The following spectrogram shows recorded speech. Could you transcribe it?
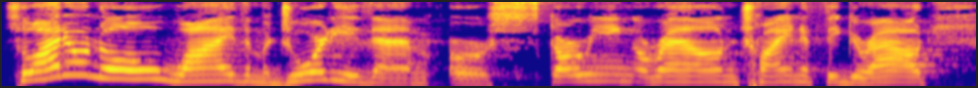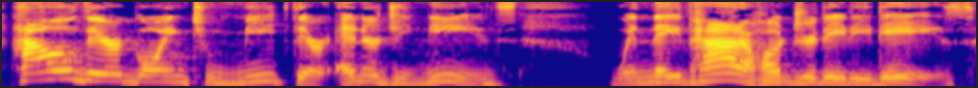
So I don't know why the majority of them are scurrying around trying to figure out how they're going to meet their energy needs when they've had 180 days.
